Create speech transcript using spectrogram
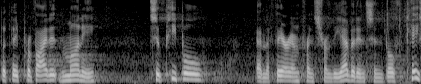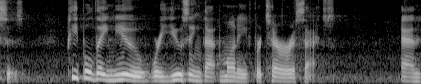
but they provided money to people, and the fair inference from the evidence in both cases, people they knew were using that money for terrorist acts. And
